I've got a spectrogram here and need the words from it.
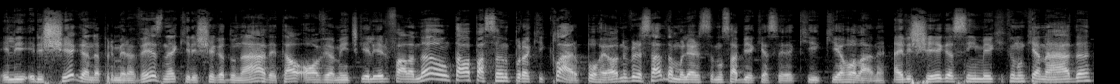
ele, ele chega na primeira vez, né, que ele chega do nada e tal, obviamente que ele, ele fala, não, tava passando por aqui. Claro, porra, é o aniversário da mulher, você não sabia que ia, ser, que, que ia rolar, né? Aí ele chega assim, meio que não quer nada,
